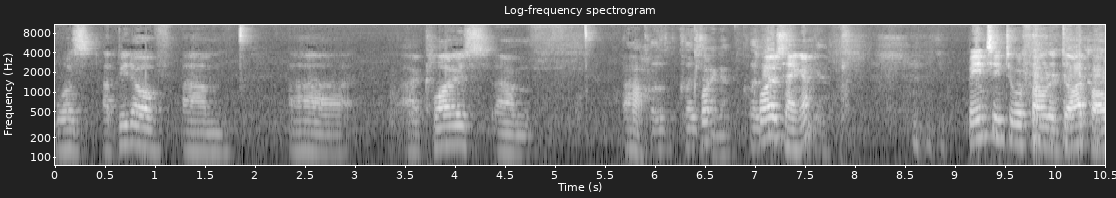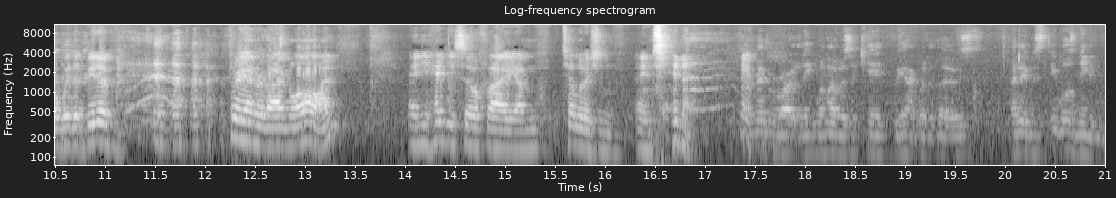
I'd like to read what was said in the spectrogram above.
was a bit of um, uh, a clothes um, oh, Close, close Clo- hanger. clothes hanger. Yeah. bent into a folded dipole with a bit of 300 ohm line, and you had yourself a um, television antenna. I remember rightly, when I was a kid, we had one of those, and it was it wasn't even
